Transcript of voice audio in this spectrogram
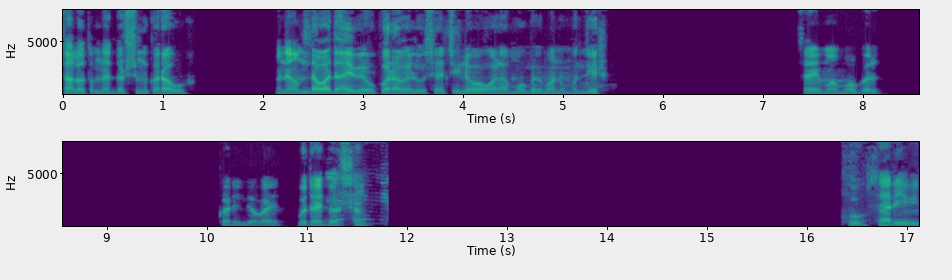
ચાલો તમને દર્શન કરાવું. અને અમદાવાદ હાઈવે ઉપર આવેલું છે ઝીંડવા વાળા મોગલમાનું મંદિર. જય માં મોગલ. કરી લેવાય બધાય દર્શન. ખૂબ સારી એવી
